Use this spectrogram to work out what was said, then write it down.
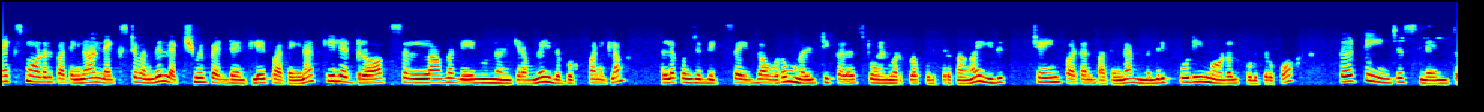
next model பார்த்தீங்கன்னா நெக்ஸ்ட் வந்து லக்ஷ்மி பெண்டன்ட்லேயே பார்த்தீங்கன்னா கீழே ட்ராப்ஸ் இல்லாமல் வேணும்னு நினைக்கிறவங்க இதை புக் பண்ணிக்கலாம். நல்லா கொஞ்சம் பிக் சைஸாக வரும். மல்டி கலர் ஸ்டோன் ஒர்க்கில் கொடுத்துருக்காங்க. இது செயின் பட்டன் பார்த்தீங்கன்னா இந்த மாதிரி கொடி மாடல் கொடுத்துருக்கோம். தேர்ட்டி இன்ச்சஸ் லென்த்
